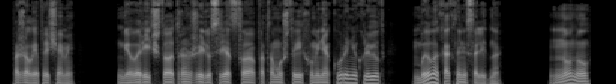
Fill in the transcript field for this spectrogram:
— пожал я плечами. Говорить, что отранжирю средства, потому что их у меня куры не клюют, было как-то несолидно. «Ну-ну»,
